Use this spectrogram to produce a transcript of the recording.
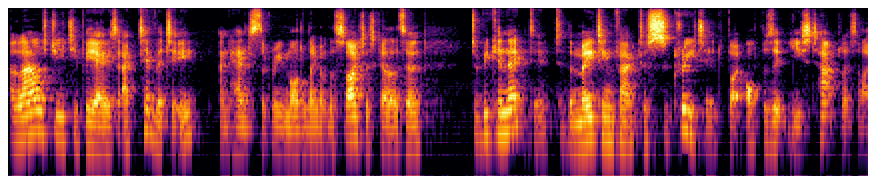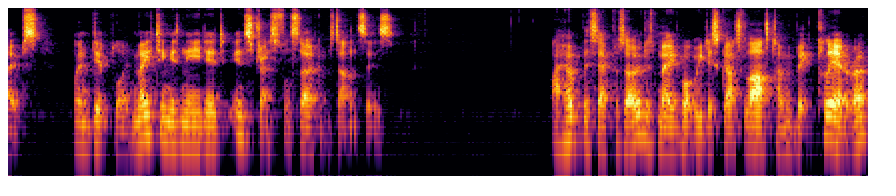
allows GTPase activity, and hence the remodeling of the cytoskeleton, to be connected to the mating factors secreted by opposite yeast haplotypes when diploid mating is needed in stressful circumstances. I hope this episode has made what we discussed last time a bit clearer,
